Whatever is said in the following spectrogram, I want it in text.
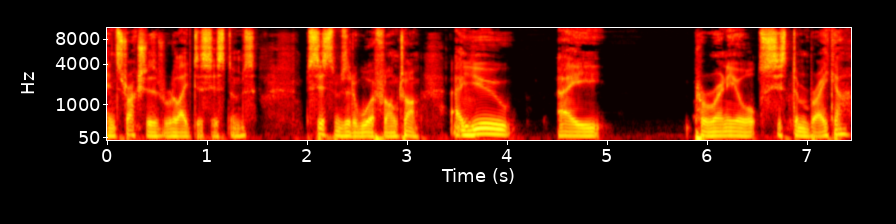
and structures relate to systems, systems that have worked for a long time. Are mm. you a perennial system breaker?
